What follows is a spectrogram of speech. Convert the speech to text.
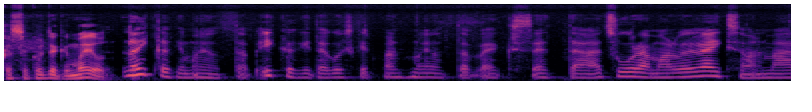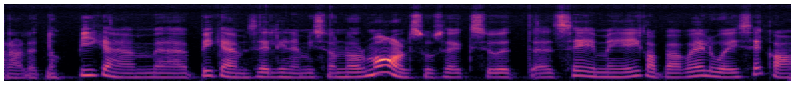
Kas see kuidagi mõjutab? no ikkagi mõjutab, ikkagi ta kuskilt maalt mõjutab, eks, et, et suuremal või väiksemal määral, et noh, pigem, pigem selline, mis on normaalsus, eks ju, et see meie igapäevaelu ei sega,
